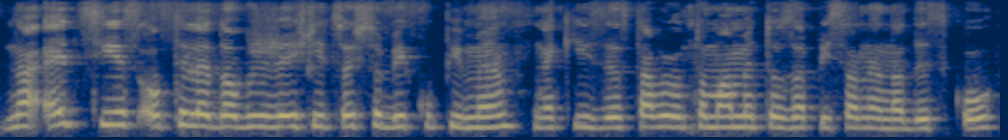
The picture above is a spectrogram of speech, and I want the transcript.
na Etsy jest o tyle dobrze, że jeśli coś sobie kupimy, jakiś zestaw, no to mamy to zapisane na dysku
